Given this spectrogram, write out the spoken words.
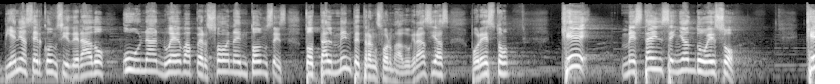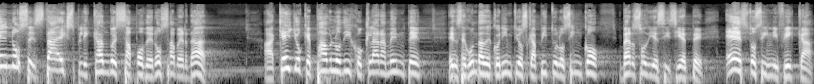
viene a ser considerado una nueva persona entonces, totalmente transformado. Gracias por esto. ¿Qué me está enseñando eso? ¿Qué nos está explicando esa poderosa verdad? Aquello que Pablo dijo claramente en 2 de Corintios capítulo 5, verso 17. Esto significa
